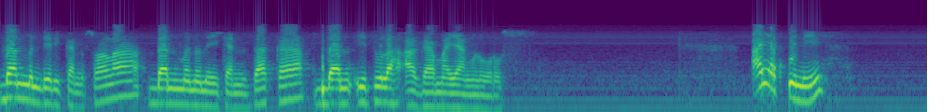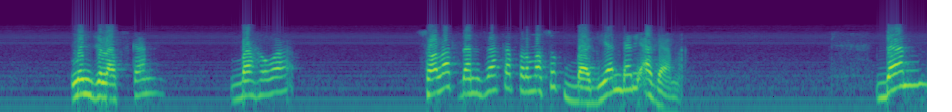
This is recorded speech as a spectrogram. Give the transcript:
dan mendirikan sholat dan menunaikan zakat dan itulah agama yang lurus. Ayat ini menjelaskan bahwa Sholat dan zakat termasuk bagian dari agama. Dan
